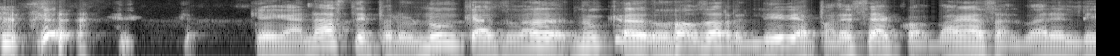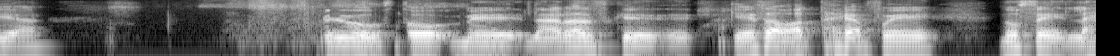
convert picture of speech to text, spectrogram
que ganaste, pero nunca, nunca nos vamos a rendir y aparece Aquaman a salvar el día. Me gustó, la verdad es que, que esa batalla fue, no sé, la,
